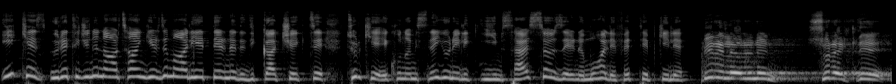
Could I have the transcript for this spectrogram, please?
ilk kez üreticinin artan girdi maliyetlerine de dikkat çekti. Türkiye ekonomisine yönelik iyimser sözlerine muhalefet tepkili. Birilerinin sürekli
